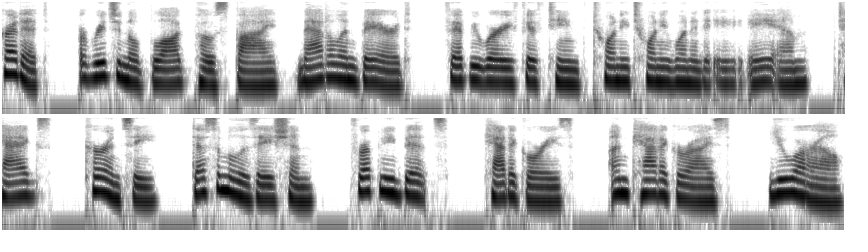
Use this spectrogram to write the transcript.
Credit Original blog post by Madeline Baird, February 15, 2021 at 8 a.m. Tags Currency, Decimalization, Threepenny Bits, Categories, Uncategorized, URL,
